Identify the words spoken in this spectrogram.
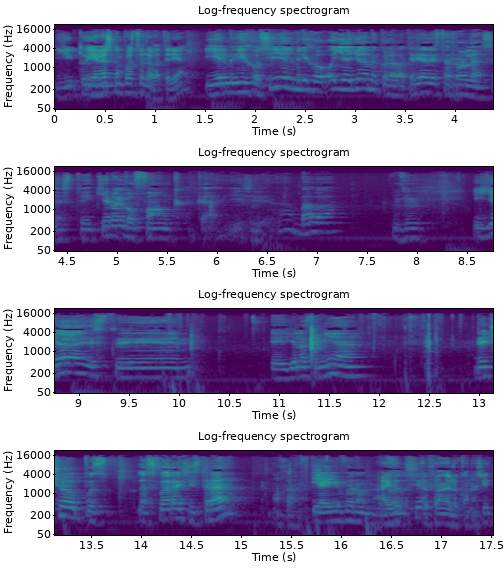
¿Y ¿Tú ya habías compuesto la batería? Y él me dijo, sí, él me dijo, oye, ayúdame con la batería de estas rolas, este, quiero algo funk acá. Y así, ah, va, va. Y ya, este, eh, ya las tenía. De hecho, pues, las fue a registrar Ajá. y ahí fue donde Ahí lo fue donde lo conocí.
